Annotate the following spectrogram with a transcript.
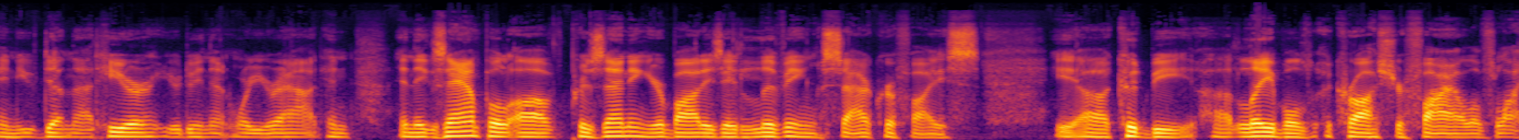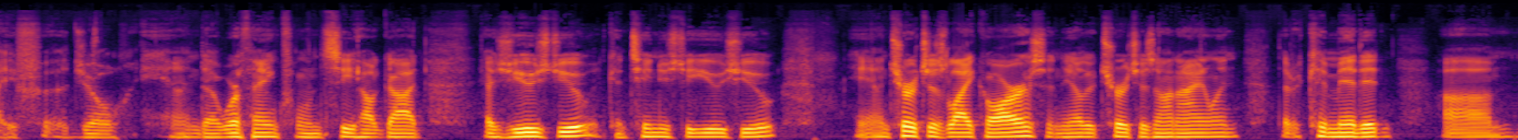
and you've done that here you're doing that where you're at. And and the example of presenting your body as a living sacrifice uh, could be uh, labeled across your file of life uh, joe. And uh, we're thankful and see how god has used you and continues to use you. And churches like ours and the other churches on island that are committed um,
